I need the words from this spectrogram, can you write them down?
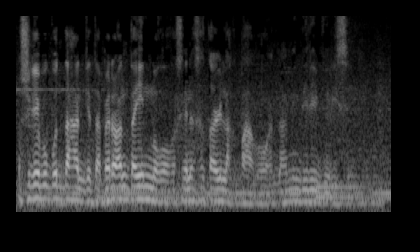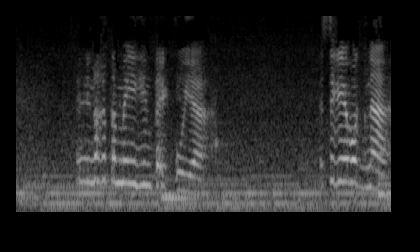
O sige, pupuntahan kita, pero antayin mo ko kasi nasa Tarlac pa ako. Ang daming deliveries eh. Hindi na kita mahihintay, kuya. Eh, sige, wag na.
